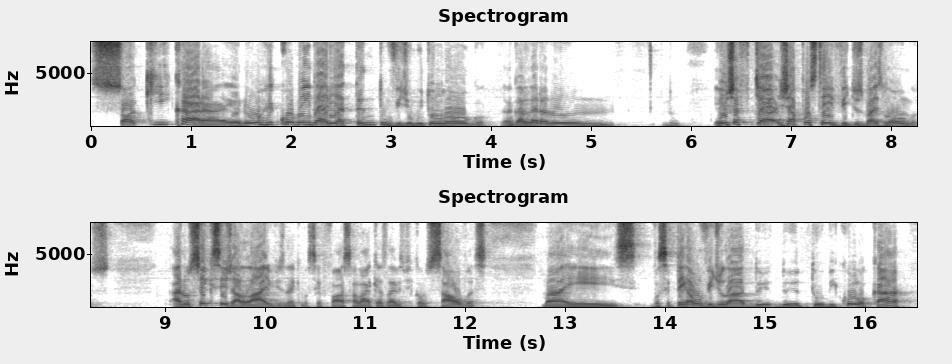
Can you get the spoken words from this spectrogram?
Só que, cara, eu não recomendaria tanto um vídeo muito longo. A galera não. não- Eu já, já, já postei vídeos mais longos. A não ser que seja lives, né? Que você faça lá, que as lives ficam salvas. Mas você pegar um vídeo lá do, do YouTube e colocar,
